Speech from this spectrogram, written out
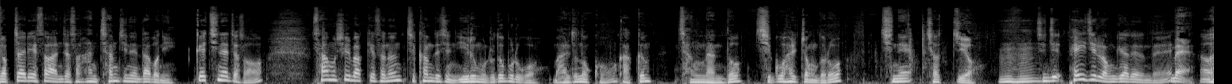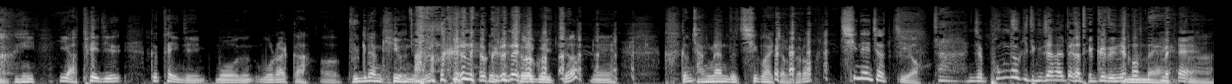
옆자리에서 앉아서 한참 지내다 보니 꽤 친해져서 사무실 밖에서는 직함 대신 이름으로도 부르고 말도 놓고 가끔 장난도 치고 할 정도로 친해졌지요. 음흠. 이제 페이지를 넘겨야 되는데 네. 어, 이, 이 앞페이지 끝에 이제 뭐 뭐랄까 어, 불길한 기운이 그러네요, 그러네요. 돌고 있죠. 네, 가끔 장난도 치고 할 정도로 친해졌지요. 자, 이제 폭력이 등장할 때가 됐거든요. 네. 어,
